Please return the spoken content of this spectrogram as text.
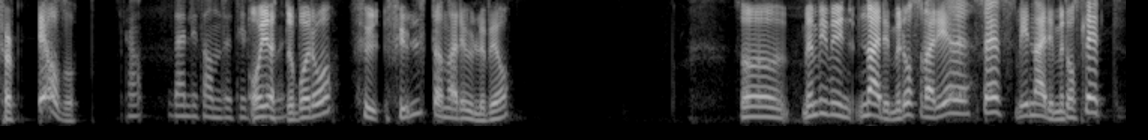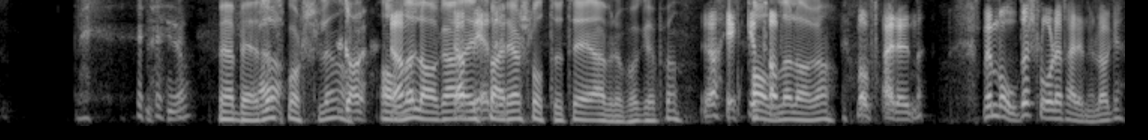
40, altså. Ja, det er litt andre Og Gøteborg Göteborg òg. Fylt den der Ulleby òg. Men vi nærmer oss Sverige, Sves. Vi nærmer oss litt. ja. Vi er bedre Ja. sportslig, da. Alle ja, laga ja, i. Sverige har slått ut i Europacupen. Ja, Alle laga. Men Molde slår det Færøyene-laget.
